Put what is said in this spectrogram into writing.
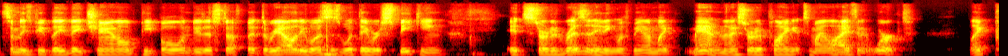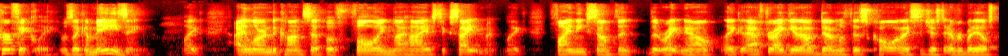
some of these people, they, they channel people and do this stuff. But the reality was, is what they were speaking it started resonating with me. And I'm like, man, and then I started applying it to my life and it worked like perfectly. It was like amazing. Like I learned the concept of following my highest excitement, like finding something that right now, like after I get out done with this call, and I suggest everybody else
